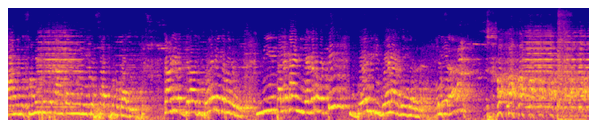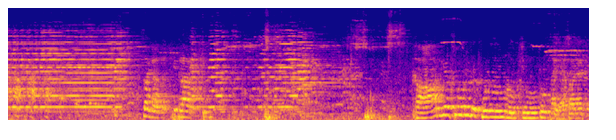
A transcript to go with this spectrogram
ఆమెను సమీపించడానికైనా నీకు సాధ్యము కాదు. కార్యవద్రాజు భౌమికమరుడు నీ తలకాయని దేవికి వేలాడదీయగలడు తెలుసా? కార్యసూర్యుడు ఎప్పుడు మృత్యువుకు భయపడడు.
